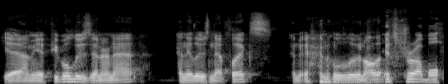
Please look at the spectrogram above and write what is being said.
yeah. I mean, if people lose internet and they lose Netflix and, and Hulu and all that, it's trouble.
